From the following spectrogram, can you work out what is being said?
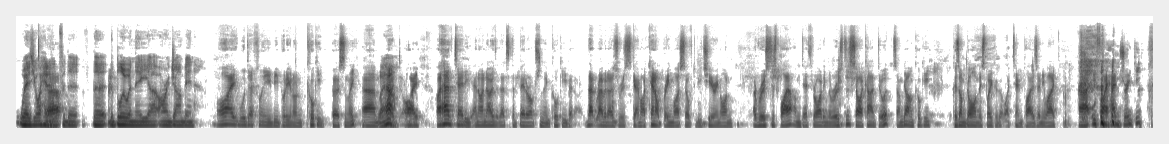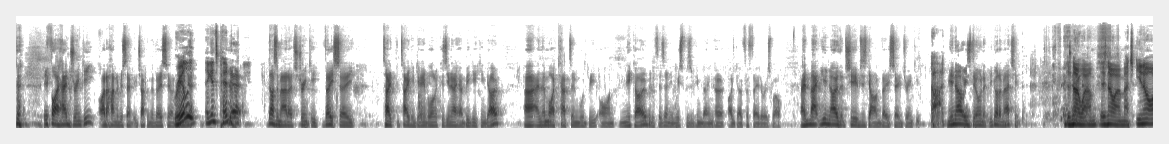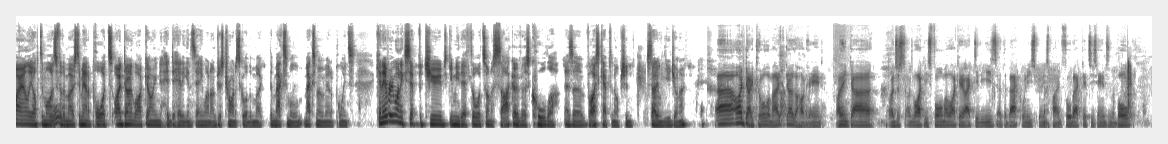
where's your head uh, for the, the the blue and the uh, orange armband? I will definitely be putting it on Cookie personally. Um, wow. I, I I have Teddy, and I know that that's the better option than Cookie. But that Rabbitohs Roosters game, I cannot bring myself to be cheering on a Roosters player. I'm death riding the Roosters, so I can't do it. So I'm going Cookie because I'm gone this week. I've got like ten players anyway. Uh, if I had Drinky, if I had Drinky, I'd 100 percent be chucking the VC on. Really against Penrith? Yeah, doesn't matter. It's Drinky VC. Take take a gamble on it because you know how big he can go. Uh, and then my captain would be on Nico. But if there's any whispers of him being hurt, I'd go for Feeder as well. And Matt, you know that Tubes is going VC drinking. Ah. You know he's doing it. You got to match him. There's no way I'm. There's no way I'm match. You know I only optimize Ooh. for the most amount of ports. I don't like going head to head against anyone. I'm just trying to score the mo- the maximal maximum amount of points. Can everyone except for Tubes give me their thoughts on Isaako versus Koula as a vice captain option? Starting with you, Jono. Uh, I'd go Koula, mate. Go the hot hand. I think uh, I just I like his form. I like how active he is at the back when he's when he's playing fullback, gets his hands on the ball.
